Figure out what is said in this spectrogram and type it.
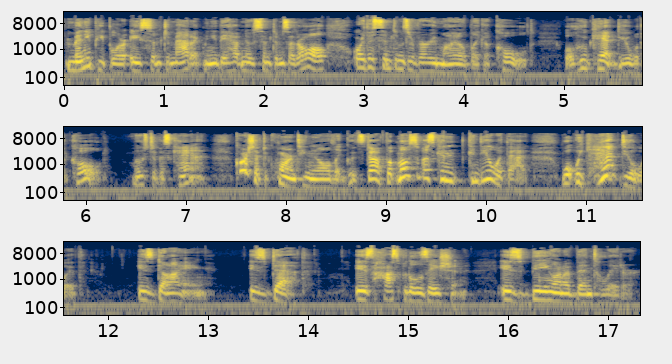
Many people are asymptomatic, meaning they have no symptoms at all, or the symptoms are very mild, like a cold. Well, who can't deal with a cold? Most of us can. Of course, you have to quarantine and all that good stuff, but most of us can, can deal with that. What we can't deal with is dying, is death, is hospitalization, is being on a ventilator.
